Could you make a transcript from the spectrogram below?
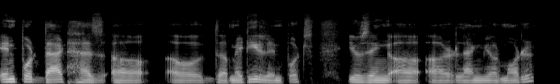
input that has uh, uh, the material inputs using uh, our langmuir model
